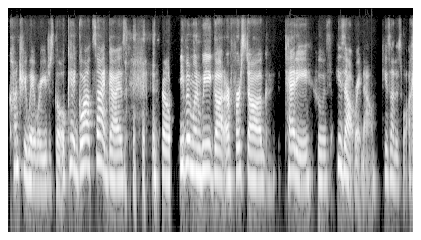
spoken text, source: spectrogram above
country way where you just go okay go outside guys. And so even when we got our first dog teddy who's he's out right now. He's on his walk.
